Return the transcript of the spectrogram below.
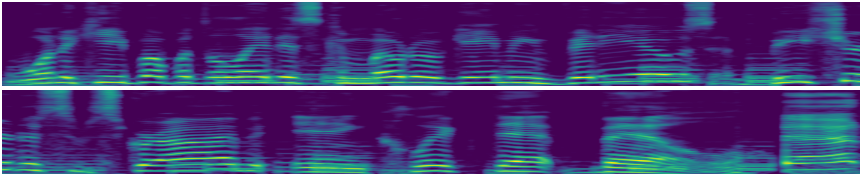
Want to keep up with the latest Camodo gaming videos? Be sure to subscribe and click that bell. That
